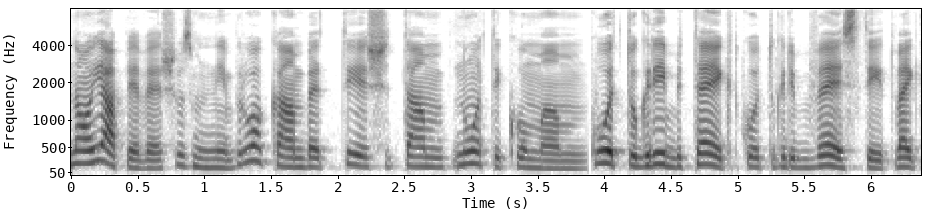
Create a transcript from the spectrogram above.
Nav jāpievērš uzmanība rokām, bet tieši tam notikumam, ko tu gribi teikt, ko tu gribi vēstīt. Vajag,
